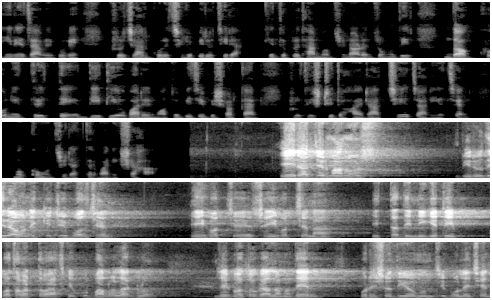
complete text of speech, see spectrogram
হেরে যাবে বলে প্রচার করেছিল বিরোধীরা। কিন্তু প্রধানমন্ত্রী নরেন্দ্র মোদীর দক্ষ নেতৃত্বে দ্বিতীয়বারের মতো বিজেপি সরকার প্রতিষ্ঠিত হয় রাজ্যে, জানিয়েছেন মুখ্যমন্ত্রী ডাক্তার মানিক সাহা। এই রাজ্যের মানুষ, বিরোধীরা অনেক কিছুই বলছেন। এই হচ্ছে, সেই হচ্ছে না, ইত্যাদি নেগেটিভ কথাবার্তা। আজকে খুব ভালো লাগল যে গতকাল আমাদের পরিষদীয় মন্ত্রী বলেছেন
